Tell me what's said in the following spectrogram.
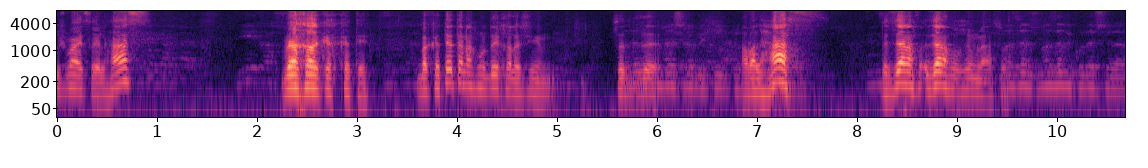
ושמע ישראל, הס ואחר כך כתת. בכתת אנחנו די חלשים, זאת, זה, אבל הס, וזה אנחנו, זה אנחנו יכולים לעשות. מה זה- מה זה הנקודה של ה...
